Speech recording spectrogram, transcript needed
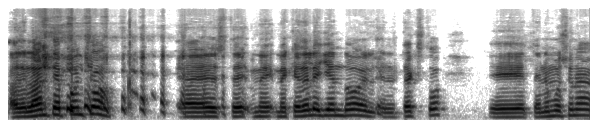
Adelante, Poncho. este, me, quedé leyendo el, texto. Eh, tenemos una.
